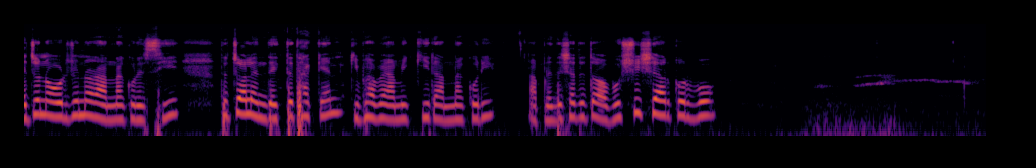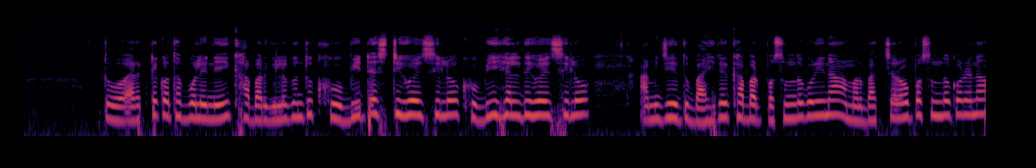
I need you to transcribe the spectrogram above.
এই জন্য ওর জন্য রান্না করেছি। তো চলেন দেখতে থাকেন কীভাবে আমি কি রান্না করি। আপনাদের সাথে তো অবশ্যই শেয়ার করব। তো আরেকটা কথা বলে নেই, খাবারগুলো কিন্তু খুবই টেস্টি হয়েছিল, খুবই হেলদি হয়েছিল। আমি যেহেতু বাহিরের খাবার পছন্দ করি না, আমার বাচ্চারাও পছন্দ করে না।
